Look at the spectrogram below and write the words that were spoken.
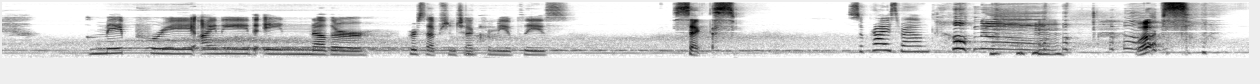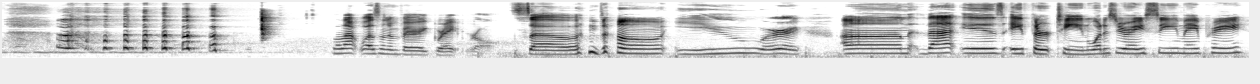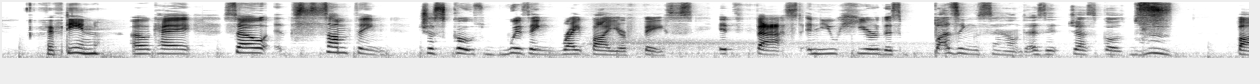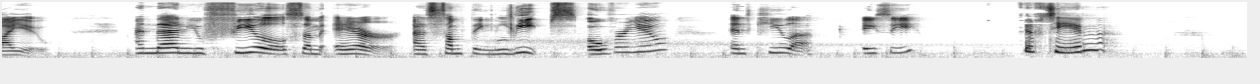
Maypri, I need another perception check from you, please. Six. Surprise round. Oh no! Whoops. Well, that wasn't a very great roll. So don't you worry. Um, that is a 13. What is your AC, Maypri? 15. Okay, so something just goes whizzing right by your face. It's fast, and you hear this buzzing sound as it just goes by you. And then you feel some air as something leaps over you. And Keela, AC? 15.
